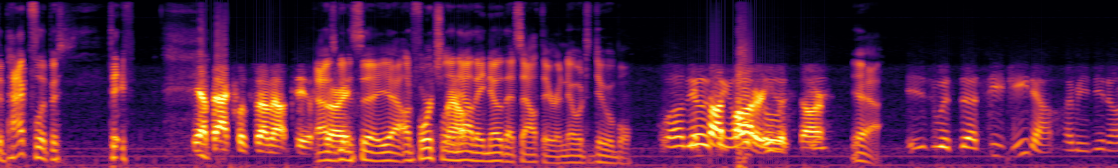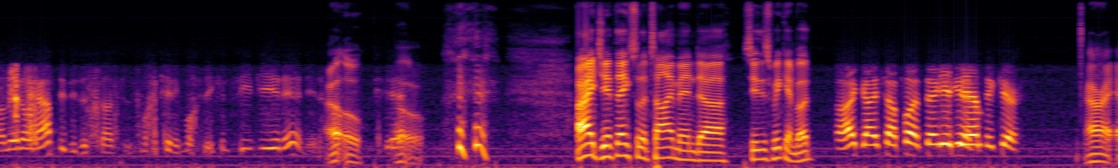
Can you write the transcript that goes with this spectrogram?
the backflip is. They, Yeah, backflips I'm out too. I was gonna say, yeah. Unfortunately, Wow. now they know that's out there and know it's doable. Well, the Get other Todd thing Potter, also he's a star. Yeah. Is, is with uh, CG now. I mean, you know, they don't have to do the stunts as much anymore. They can CG it in. You know. Uh oh. Yeah. Uh oh. All right, Jim. Thanks for the time, and uh, see you this weekend, bud. All right, guys, have fun. Thank you. Jim. Take care. All right.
